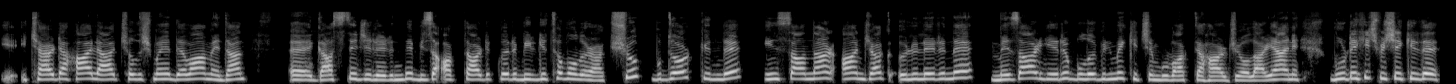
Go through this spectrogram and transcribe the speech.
içeride hala çalışmaya devam eden e, gazetecilerin de bize aktardıkları bilgi tam olarak şu. Bu dört günde insanlar ancak ölülerine mezar yeri bulabilmek için bu vakti harcıyorlar. Yani burada hiçbir şekilde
